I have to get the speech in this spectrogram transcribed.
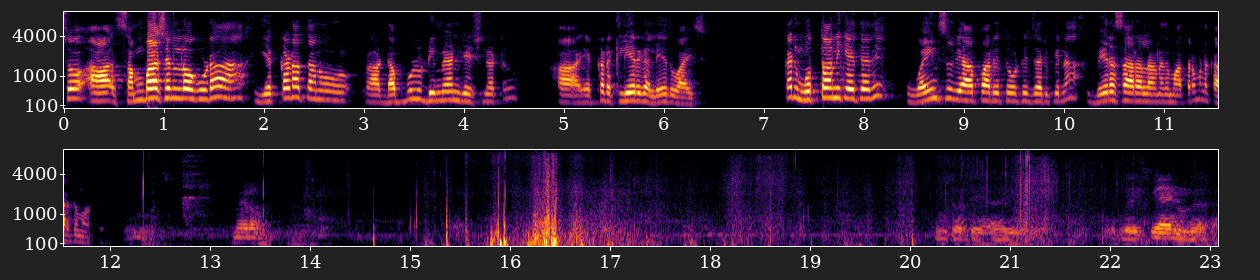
సో ఆ సంభాషణలో కూడా ఎక్కడ తను ఆ డబ్బులు డిమాండ్ చేసినట్టు ఎక్కడ క్లియర్గా లేదు వాయిస్. కానీ మొత్తానికైతే అది వైన్స్ వ్యాపారితోటి జరిపిన బేరసారాలు అనేది మాత్రం మనకు అర్థమవుతుంది. మేడం ఇంకోటి ఇప్పుడు ఎస్బీఐ ఆయన ఉంది కదా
